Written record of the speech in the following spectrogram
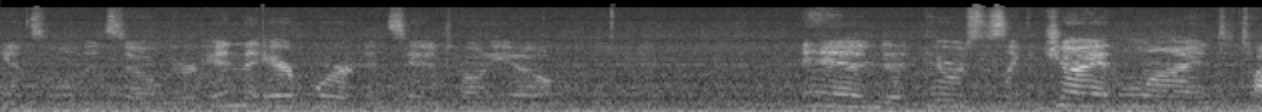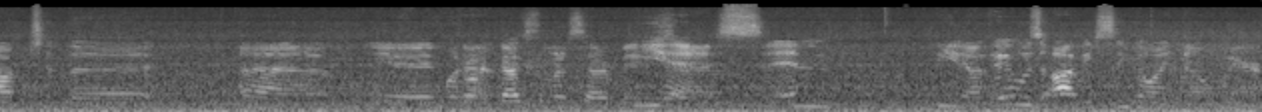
canceled. And so we were in the airport in San Antonio, and there was this like giant line to talk to the uh, yeah, customer service. yes and you know it was obviously going nowhere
